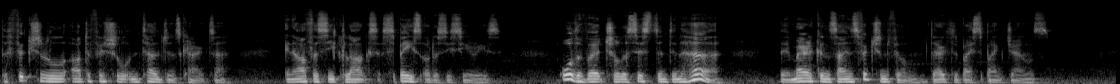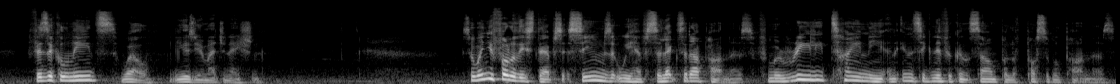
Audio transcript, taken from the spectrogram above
the fictional artificial intelligence character in Arthur C. Clarke's Space Odyssey series, or the virtual assistant in Her, the American science fiction film directed by Spike Jonze. Physical needs? Well, use your imagination. So, when you follow these steps, it seems that we have selected our partners from a really tiny and insignificant sample of possible partners.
